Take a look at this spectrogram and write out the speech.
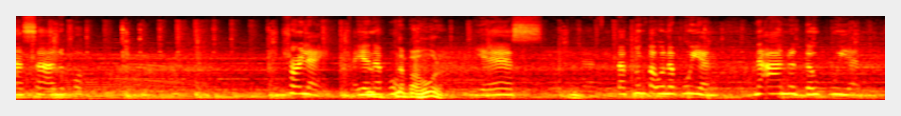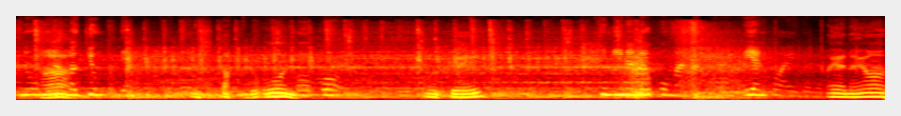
nasa ano po, shoreline. Ayan na po. Nabahur. Yes. Tatlong taon na po yan. Naanod daw po yan nung Ah. ah. bagyong Odette. Stuck doon. Opo. Okay. Hindi na daw po matanggal. Ayan po, idol. Ayan na yun.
